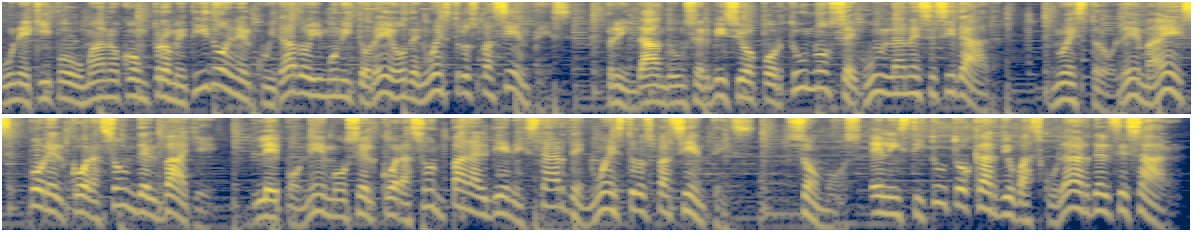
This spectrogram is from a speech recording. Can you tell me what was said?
un equipo humano comprometido en el cuidado y monitoreo de nuestros pacientes, brindando un servicio oportuno según la necesidad. Nuestro lema es Por el corazón del valle. Le ponemos el corazón para el bienestar de nuestros pacientes. Somos el Instituto Cardiovascular del Cesar.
